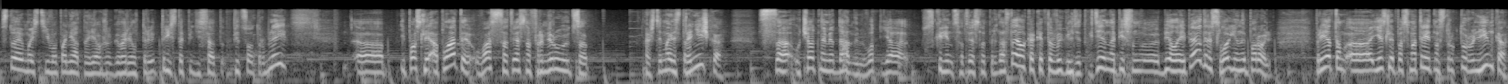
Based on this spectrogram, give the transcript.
Стоимость его, понятно, я уже говорил, 350-500 рублей. Э, и после оплаты у вас, соответственно, формируются HTML-страничка с учетными данными. Вот я скрин, соответственно, предоставил, как это выглядит, где написан белый IP-адрес, логин и пароль. При этом, э, если посмотреть на структуру линка,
